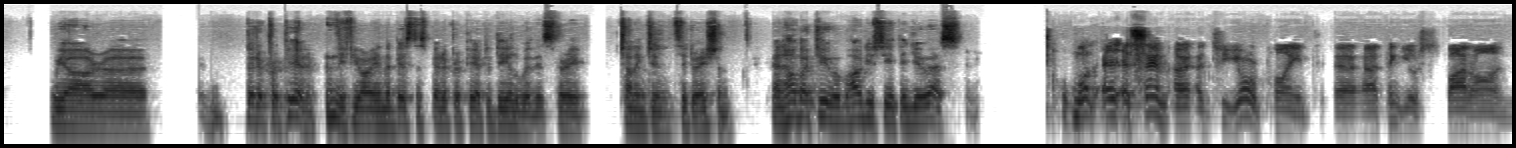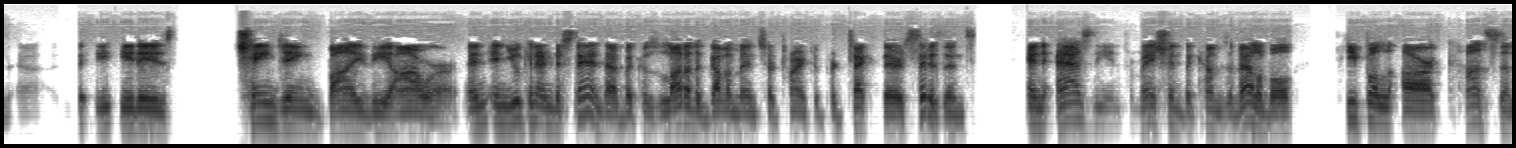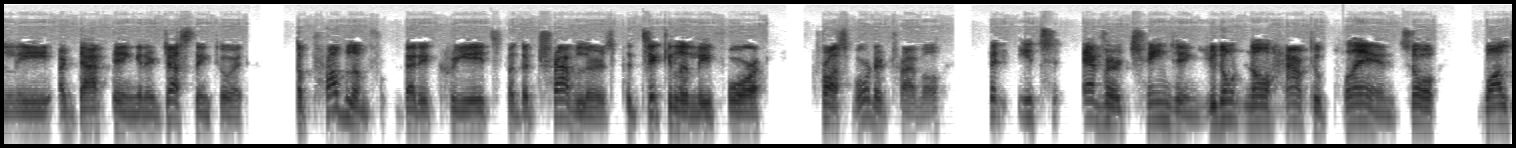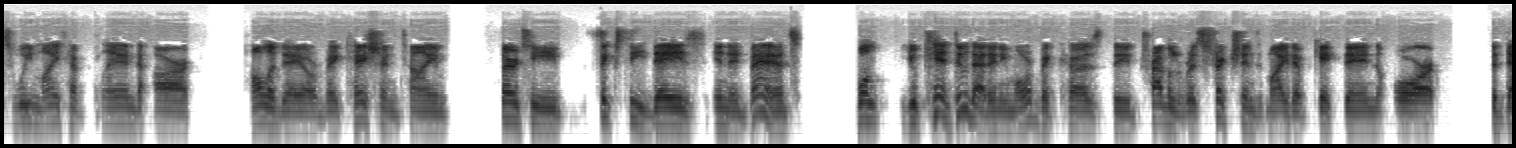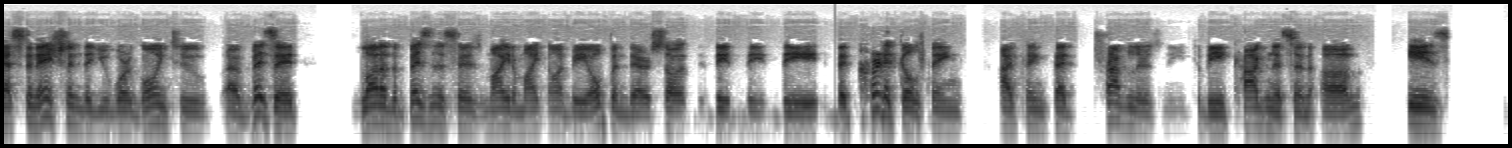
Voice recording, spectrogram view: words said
we are better prepared. if you are in the business, better prepared to deal with this very challenging situation. And how about you? How do you see it in the US? Well, Sam, to your point, I think you're spot on it is changing by the hour. And, and you can understand that because a lot of the governments are trying to protect their citizens. And as the information becomes available, people are constantly adapting and adjusting to it. The problem that it creates for the travelers, particularly for cross border travel, that it's ever changing. You don't know how to plan. So whilst we might have planned our holiday or vacation time 30, 60 days in advance, well, you can't do that anymore because the travel restrictions might have kicked in or the destination that you were going to uh, visit a lot of the businesses might or might not be open there. So the the the the critical thing i think that travelers need to be cognizant of is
